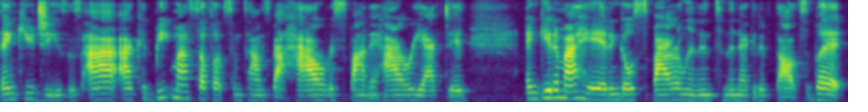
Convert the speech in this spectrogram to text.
Thank you Jesus. I I could beat myself up sometimes about how I responded, how I reacted and get in my head and go spiraling into the negative thoughts, but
